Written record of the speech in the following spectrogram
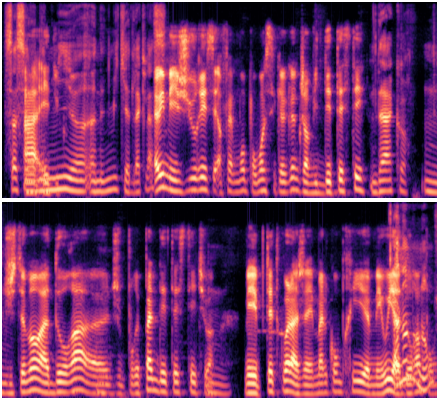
Ça, c'est Ah, un, ennemi, euh, un ennemi qui a de la classe. Ah oui, mais juré, c'est, enfin, moi, pour moi, c'est quelqu'un que j'ai envie de détester. D'accord. Hmm. Justement, Adora, euh, Mm. je pourrais pas le détester, tu vois. Hmm. Mais peut-être que voilà, j'avais mal compris. Mais oui, Ah Adora, non, pour non,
